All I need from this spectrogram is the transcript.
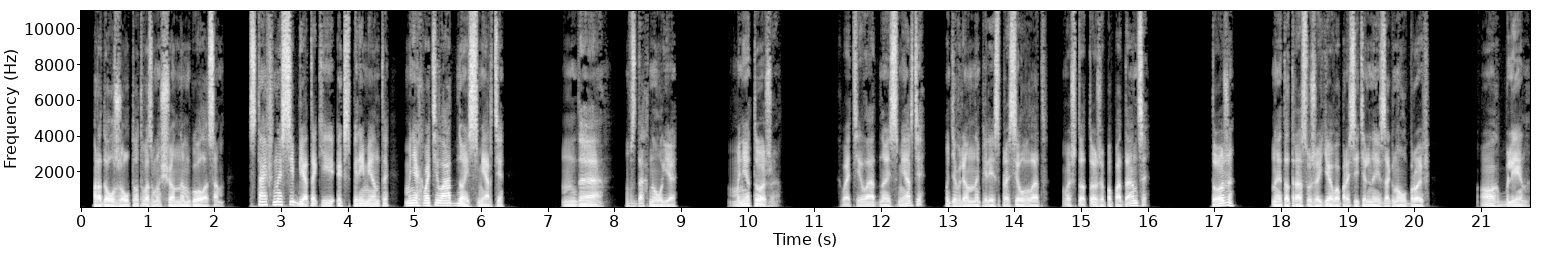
— продолжил тот возмущенным голосом. «Ставь на себе такие эксперименты. Мне хватило одной смерти». «Да», — вздохнул я. «Мне тоже». «Хватило одной смерти?» — удивленно переспросил Влад. Вы что, тоже попаданцы?» «Тоже?» На этот раз уже я вопросительно изогнул бровь. «Ох, блин».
